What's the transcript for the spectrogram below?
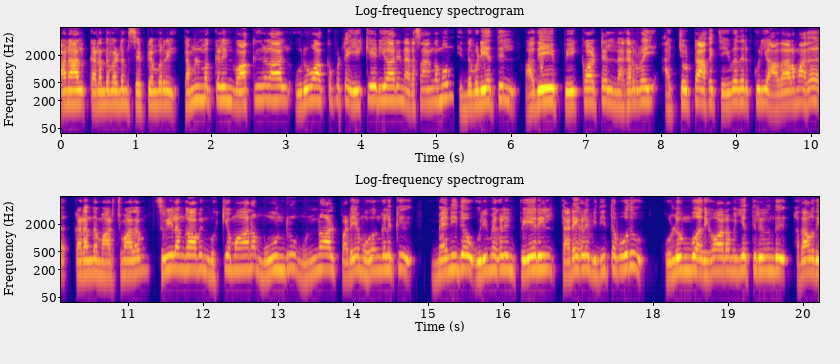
ஆனால் கடந்த வருடம் செப்டம்பரில் தமிழ் மக்களின் வாக்குகளால் உருவாக்கப்பட்ட ஏகேடிஆரின் அரசாங்கமும் இந்த விடயத்தில் அதே பேய்காட்டல் நகர்வை அச்சொட்டாக செய்வதற்குரிய ஆதாரமாக கடந்த மார்ச் மாதம் ஸ்ரீலங்காவின் முக்கியமான மூன்று முன்னாள் படைய முகங்களுக்கு மனித உரிமைகளின் பேரில் தடைகளை விதித்தபோது கொழும்பு அதிகார மையத்திலிருந்து அதாவது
